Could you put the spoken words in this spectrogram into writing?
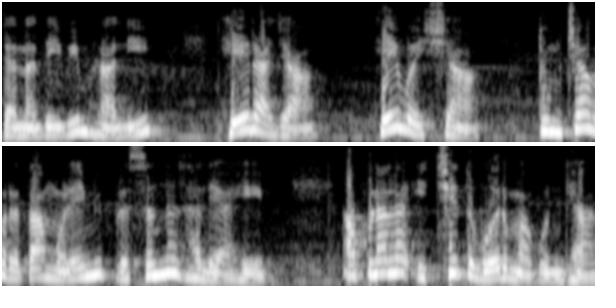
त्यांना देवी म्हणाली हे राजा हे वैश्या तुमच्या व्रतामुळे मी प्रसन्न झाले आहे. आपणाला इच्छित वर मागून घ्या.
